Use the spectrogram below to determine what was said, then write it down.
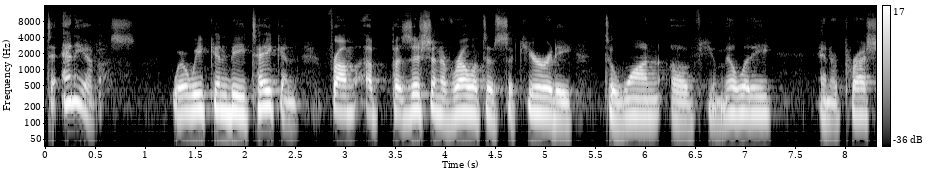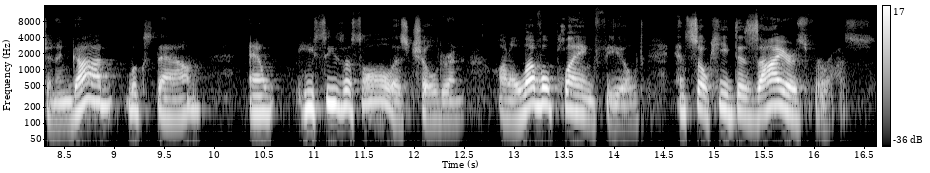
to any of us where we can be taken from a position of relative security to one of humility and oppression. And God looks down and he sees us all as children on a level playing field. And so he desires for us,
